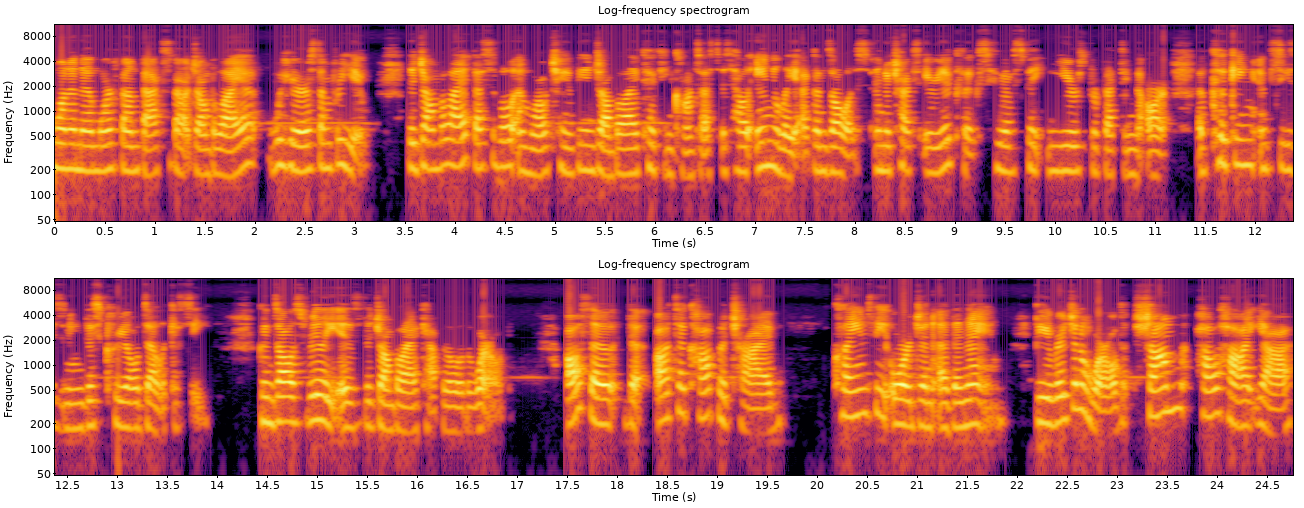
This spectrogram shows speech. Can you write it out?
Want to know more fun facts about jambalaya? Well, here are some for you. The Jambalaya Festival and World Champion Jambalaya Cooking Contest is held annually at Gonzales and attracts area cooks who have spent years perfecting the art of cooking and seasoning this Creole delicacy. Gonzales really is the jambalaya capital of the world. Also, the Atacapa tribe claims the origin of the name. The original word, Sham Palha Ya,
